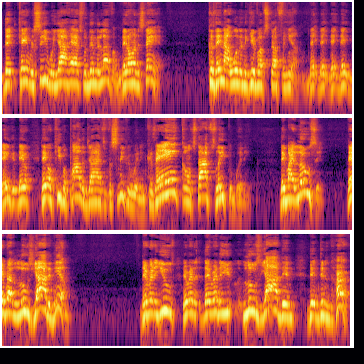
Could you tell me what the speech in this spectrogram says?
that can't receive what Yah has for them to love him. They don't understand. Because they're not willing to give up stuff for him. They they they they they they they, gonna keep apologizing for sleeping with him because they ain't gonna stop sleeping with him. They might lose it. They rather lose Yah than him. They rather use they rather they rather lose Yah than than, than her.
